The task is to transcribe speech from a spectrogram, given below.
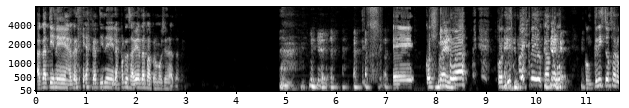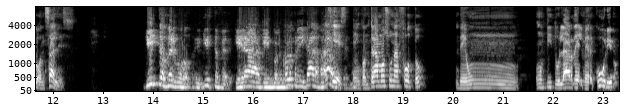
acá tiene, acá, tiene- acá tiene las puertas abiertas para promocionar también. Eh, continúa, el medio campo con Christopher González. Christopher, bo, el Christopher, que era que en Colo Colo predicaba la palabra. Así es, pues, ¿no? encontramos una foto de un, un titular del Mercurio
